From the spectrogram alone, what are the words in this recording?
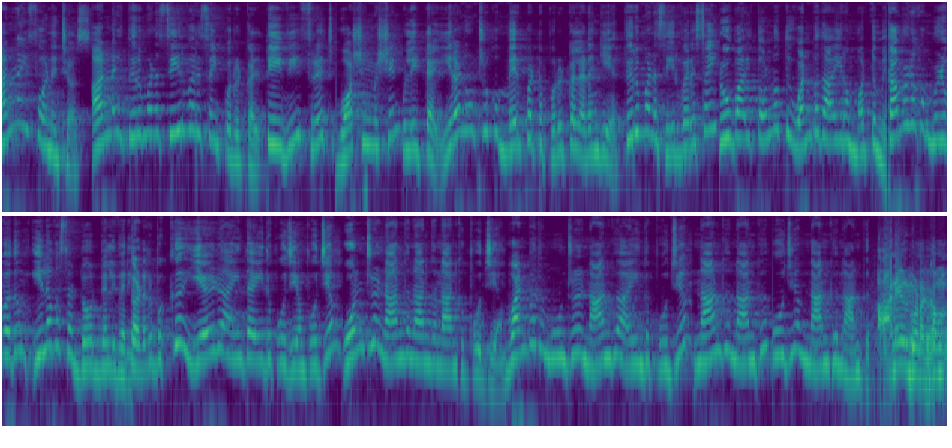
அன்னை பர்னிச்சர்ஸ் அன்னை திருமண சீர்வரிசை பொருட்கள். டிவி பிரிட்ஜ் வாஷிங் மிஷின் உள்ளிட்ட இருநூற்றுக்கும் மேற்பட்ட பொருட்கள் அடங்கிய திருமண சீர்வரிசை ரூபாய் தொண்ணூத்தி ஒன்பதாயிரம் மட்டுமே. தமிழகம் முழுவதும் இலவச டோர் டெலிவரி தொடர்புக்கு ஏழு ஐந்து ஐந்து பூஜ்ஜியம் பூஜ்ஜியம் ஒன்று நான்கு நான்கு நான்கு பூஜ்ஜியம். ஒன்பது மூன்று நான்கு ஐந்து பூஜ்ஜியம் நான்கு நான்கு பூஜ்ஜியம் நான்கு நான்கு. அனைவருக்கும் வணக்கம்.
